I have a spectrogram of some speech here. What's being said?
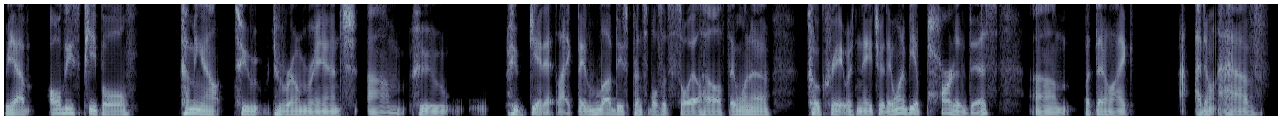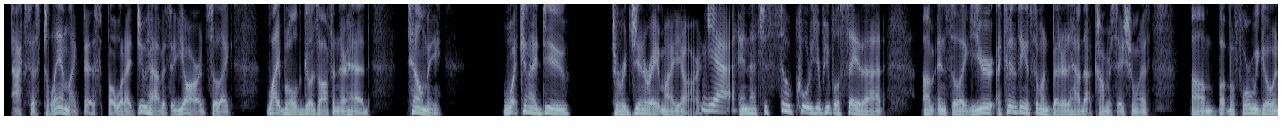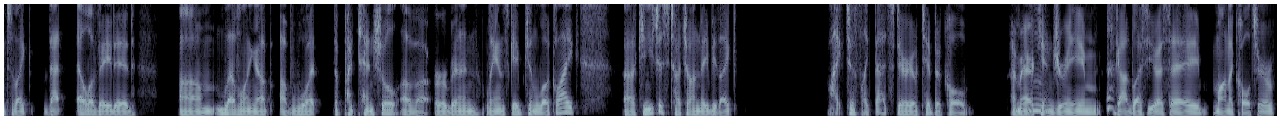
we have all these people coming out to to ROAM Ranch um who who get it. Like they love these principles of soil health. They want to co-create with nature. They want to be a part of this. Um, but they're like, I don't have access to land like this, but what I do have is a yard. So like light bulb goes off in their head. Tell me, what can I do to regenerate my yard? Yeah. And that's just so cool to hear people say that. Um, and so like you're, I couldn't think of someone better to have that conversation with. Um, but before we go into like that elevated, um, leveling up of what the potential of a urban landscape can look like, uh, can you just touch on maybe like, like just like that stereotypical American mm. dream, God bless USA, monoculture,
